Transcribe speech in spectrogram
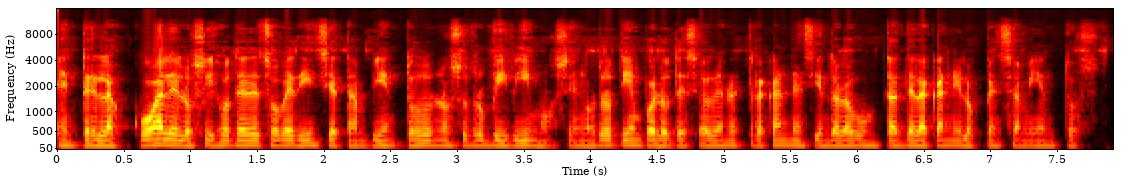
entre las cuales los hijos de desobediencia también todos nosotros vivimos en otro tiempo los deseos de nuestra carne, siendo la voluntad de la carne y los pensamientos.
